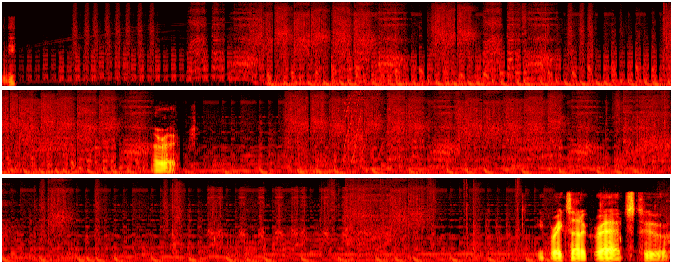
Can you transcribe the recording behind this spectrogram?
Get me. Alright. He breaks out of grabs, too.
